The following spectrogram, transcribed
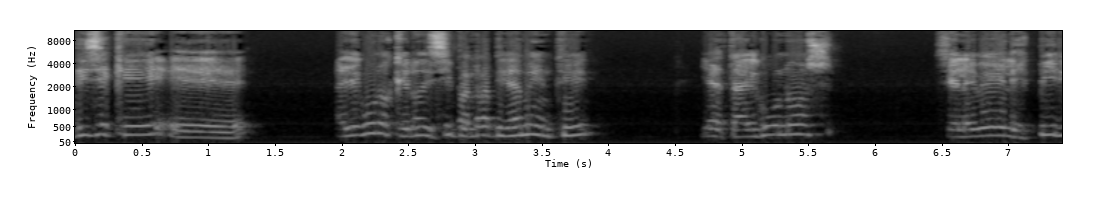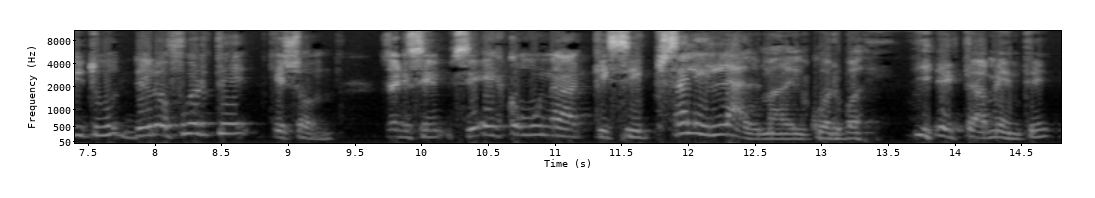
dice que eh, hay algunos que no disipan rápidamente y hasta algunos se le ve el espíritu de lo fuerte que son. O sea que se, es como una que se sale el alma del cuerpo directamente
